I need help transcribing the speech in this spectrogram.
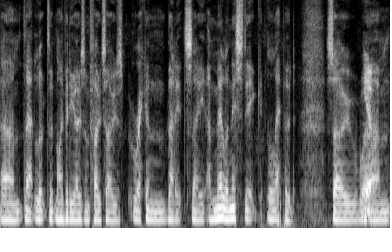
um, that looked at my videos and photos reckon that it's a, a melanistic leopard. So Yeah. um,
